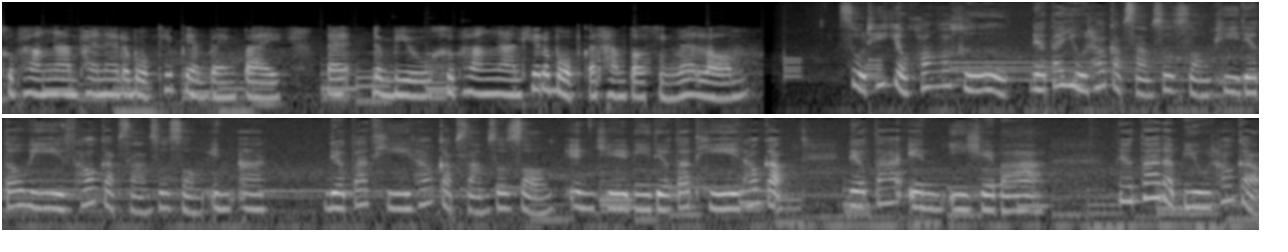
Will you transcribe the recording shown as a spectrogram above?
คือพลังงานภายในระบบที่เปลี่ยนแปลงไป และ W คือพลังงานที่ระบบกระทำต่อสิ่งแวดล้อม สูตรที่เกี่ยวข้องก็คือเดลต้า U เท่ากับ3ส่วน2 P เดลต้า V เท่ากับ3ส่วน2 NR เดลต้า T เท่ากับ3ส่วน2 NKB เดลต้า T เท่ากับเดลต้า NEK bar เดลต้า W เท่ากับ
